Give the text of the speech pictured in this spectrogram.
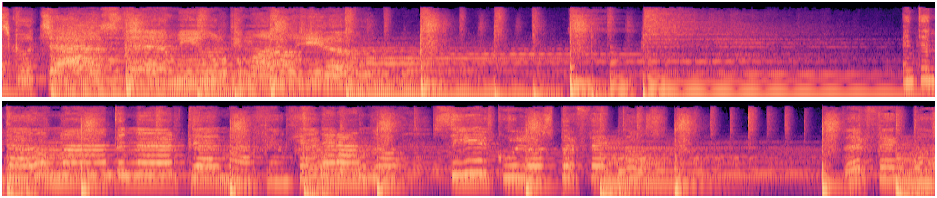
escuchaste mi último aullido. He intentado mantenerte al margen, generando círculos perfectos, perfectos.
